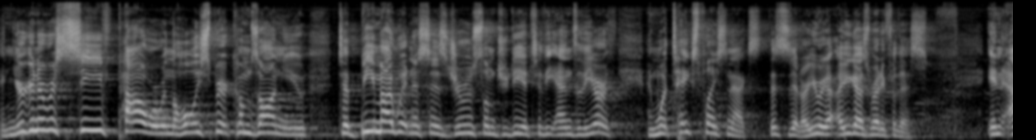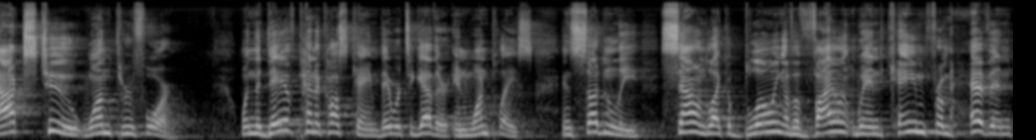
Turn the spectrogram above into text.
and you're gonna receive power when the Holy Spirit comes on you to be my witnesses, Jerusalem, Judea, to the ends of the earth. And what takes place next? This is it. Are you, are you guys ready for this? In Acts 2 1 through 4, when the day of Pentecost came, they were together in one place and suddenly sound like a blowing of a violent wind came from heaven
